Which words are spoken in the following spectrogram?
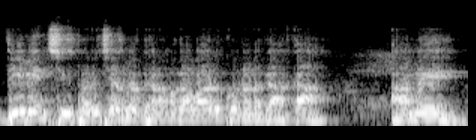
దీవించి పరిచయలో ఘనముగా వాడుకొనుగాక ఆమె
